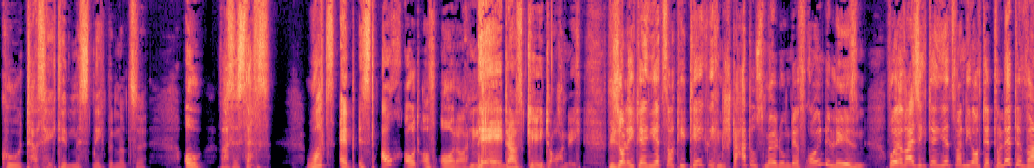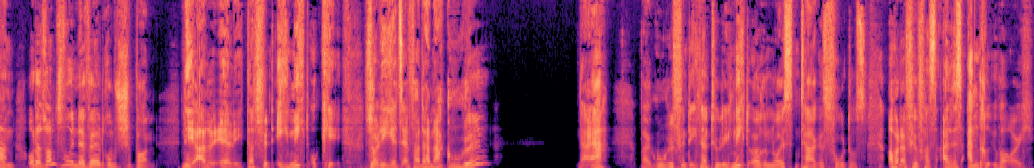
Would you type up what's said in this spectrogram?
Gut, dass ich den Mist nicht benutze. Oh, was ist das? WhatsApp ist auch out of order. Nee, das geht doch nicht. Wie soll ich denn jetzt noch die täglichen Statusmeldungen der Freunde lesen? Woher weiß ich denn jetzt, wann die auf der Toilette waren oder sonst wo in der Welt rumschippern? Nee, also ehrlich, das finde ich nicht okay. Soll ich jetzt etwa danach googeln? Naja, bei Google finde ich natürlich nicht eure neuesten Tagesfotos, aber dafür fast alles andere über euch.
